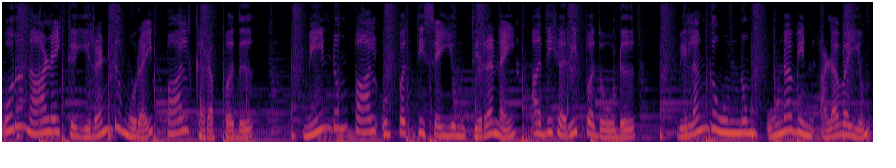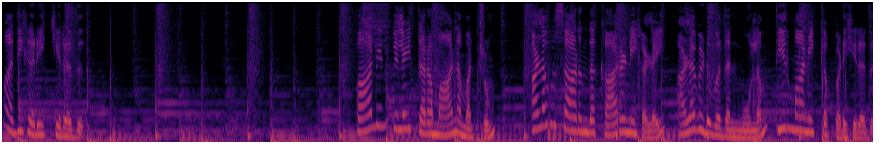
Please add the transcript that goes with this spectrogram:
ஒரு நாளைக்கு இரண்டு முறை பால் கறப்பது மீண்டும் பால் உற்பத்தி செய்யும் திறனை அதிகரிப்பதோடு விலங்கு உண்ணும் உணவின் அளவையும் அதிகரிக்கிறது. பாலின் விலை தரமான மற்றும் அளவு சார்ந்த காரணிகளை அளவிடுவதன் மூலம் தீர்மானிக்கப்படுகிறது.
